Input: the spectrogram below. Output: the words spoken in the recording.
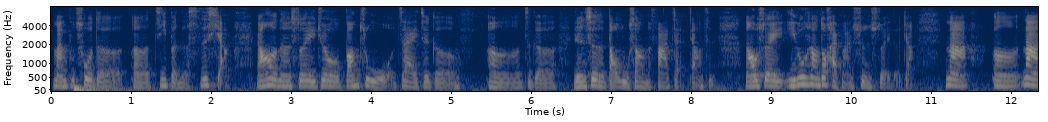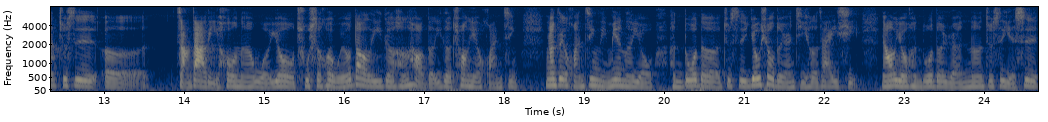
蛮不错的呃基本的思想，然后呢，所以就帮助我在这个呃这个人生的道路上的发展这样子，然后所以一路上都还蛮顺遂的这样。那嗯，那就是呃。长大了以后呢，我又出社会，我又到了一个很好的一个创业环境。那这个环境里面呢，有很多的就是优秀的人集合在一起，然后有很多的人呢，就是也是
